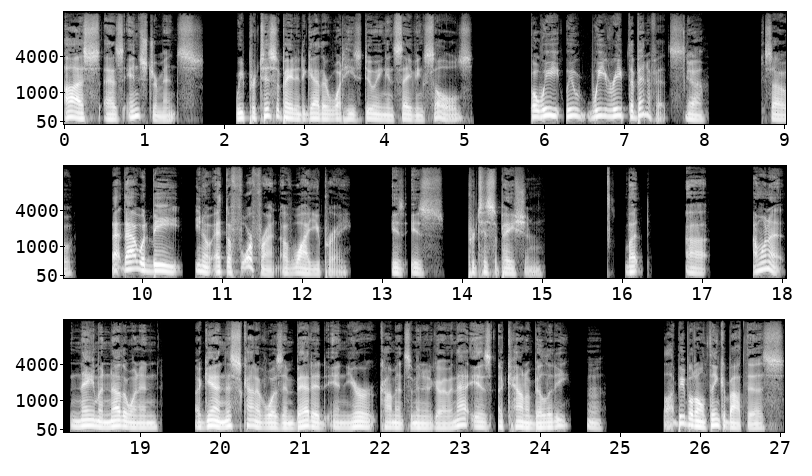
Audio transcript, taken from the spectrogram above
us as instruments, we participate in together what He's doing in saving souls but we we we reap the benefits. Yeah. So that that would be you know at the forefront of why you pray is is participation. But uh, I want to name another one, and again, this kind of was embedded in your comments a minute ago, and that is accountability. Hmm. A lot of people don't think about this,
